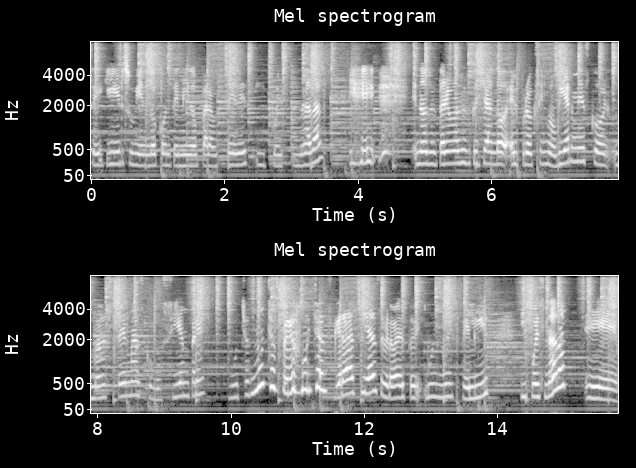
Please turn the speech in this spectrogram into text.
seguir subiendo contenido para ustedes y pues nada, nos estaremos escuchando el próximo viernes con más temas como siempre. Muchas, muchas, pero muchas gracias, de verdad estoy muy muy feliz y pues nada. Eh,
